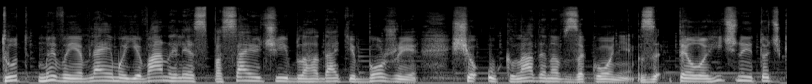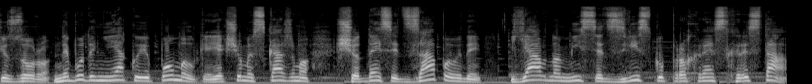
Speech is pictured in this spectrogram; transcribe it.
Тут ми виявляємо Євангелія спасаючої благодаті Божої, що укладена в законі. З теологічної точки зору не буде ніякої помилки, якщо ми скажемо, що 10 заповідей. Явно містять звістку про хрест Христа,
